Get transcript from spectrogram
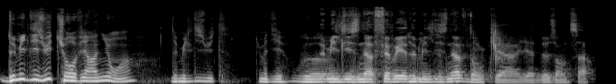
2018, tu reviens à Nyon, hein 2018, tu m'as dit. 2019, euh, février 2019, donc il y, a, il y, a, deux ans de ça.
